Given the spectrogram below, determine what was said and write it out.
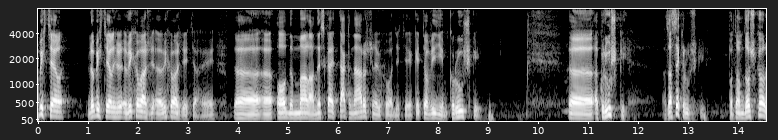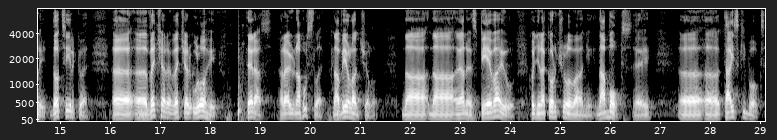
by chtěl, kdo by chtěl vychovat, vychovat děťa, hej? Uh, uh, od mala. Dneska je tak náročné vychovat děti, jak to vidím, krůžky. Uh, krůžky. A zase krůžky. Potom do školy, do církve. Večer, večer úlohy. Teraz hraju na husle, na violončelo na, na já nevím, zpěvají, chodí na korčulování, na box, hej, uh, uh, tajský box,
